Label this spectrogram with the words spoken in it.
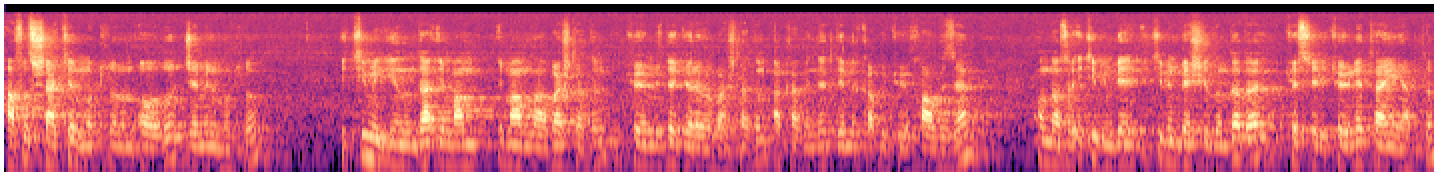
Hafız Şakir Mutlu'nun oğlu Cemil Mutlu. 2000 yılında imam, imamlığa başladım. Köyümüzde göreve başladım. Akabinde Demirkapı Köyü Haldizen. Ondan sonra 2005, 2005 yılında da Köseli Köyü'ne tayin yaptım.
